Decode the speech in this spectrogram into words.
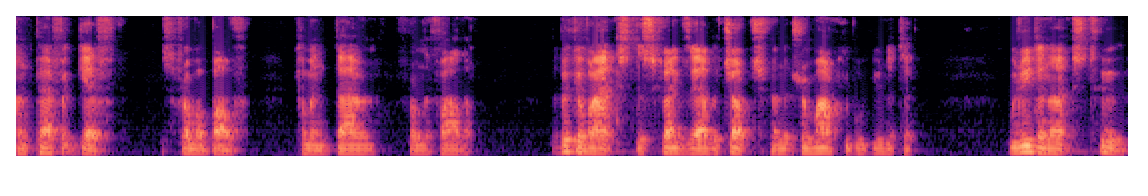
and perfect gift is from above, coming down from the Father. The book of Acts describes the early church and its remarkable unity. We read in Acts 2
